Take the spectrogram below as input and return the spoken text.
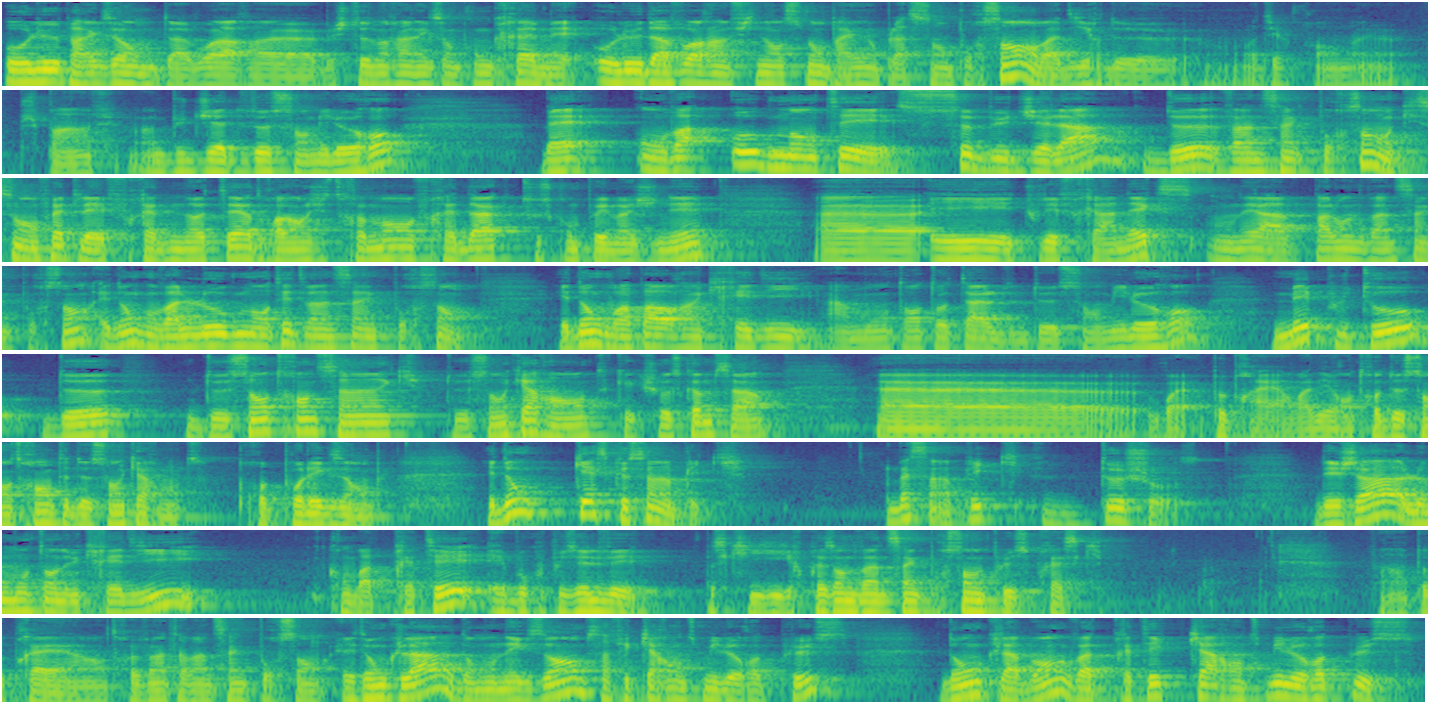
Au lieu, par exemple, d'avoir, euh, ben, je te donnerai un exemple concret, mais au lieu d'avoir un financement, par exemple, à 100%, on va dire de, on va dire prendre, je sais pas, un budget de 200 000 euros, ben, on va augmenter ce budget-là de 25%, qui sont en fait les frais de notaire, droits d'enregistrement, frais d'acte, tout ce qu'on peut imaginer, euh, et tous les frais annexes. On est à pas loin de 25%, et donc on va l'augmenter de 25%. Et donc on va pas avoir un crédit, un montant total de 200 000 euros, mais plutôt de 235, 240, quelque chose comme ça. Euh, ouais, à peu près, on va dire entre 230 et 240 pour, pour l'exemple. Et donc, qu'est-ce que ça implique? Ben, ça implique deux choses. Déjà, le montant du crédit qu'on va te prêter est beaucoup plus élevé, parce qu'il représente 25% de plus presque. Enfin, à peu près, hein, entre 20 à 25%. Et donc là, dans mon exemple, ça fait 40 000 euros de plus. Donc la banque va te prêter 40 000 euros de plus.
